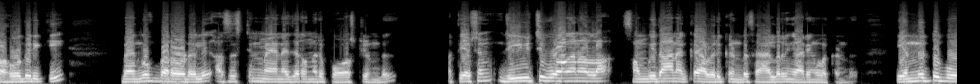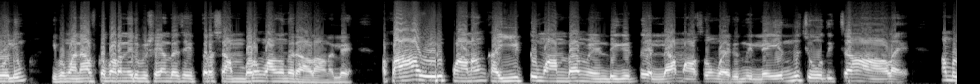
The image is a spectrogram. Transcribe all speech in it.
സഹോദരിക്ക് ബാങ്ക് ഓഫ് ബറോഡയിൽ അസിസ്റ്റന്റ് മാനേജർ എന്നൊരു പോസ്റ്റ് ഉണ്ട്. അത്യാവശ്യം ജീവിച്ചു പോകാനുള്ള സംവിധാനമൊക്കെ അവർക്കുണ്ട് സാലറിയും കാര്യങ്ങളൊക്കെ ഉണ്ട്. എന്നിട്ട് പോലും ഇപ്പൊ മനാഫ്ക പറഞ്ഞൊരു വിഷയം എന്താ വെച്ചാൽ ഇത്ര ശമ്പളം വാങ്ങുന്ന ഒരാളാണല്ലേ? അപ്പൊ ആ ഒരു പണം കൈയിട്ട് മാന്താൻ വേണ്ടിയിട്ട് എല്ലാ മാസവും വരുന്നില്ല എന്ന് ചോദിച്ച ആളെ നമ്മൾ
